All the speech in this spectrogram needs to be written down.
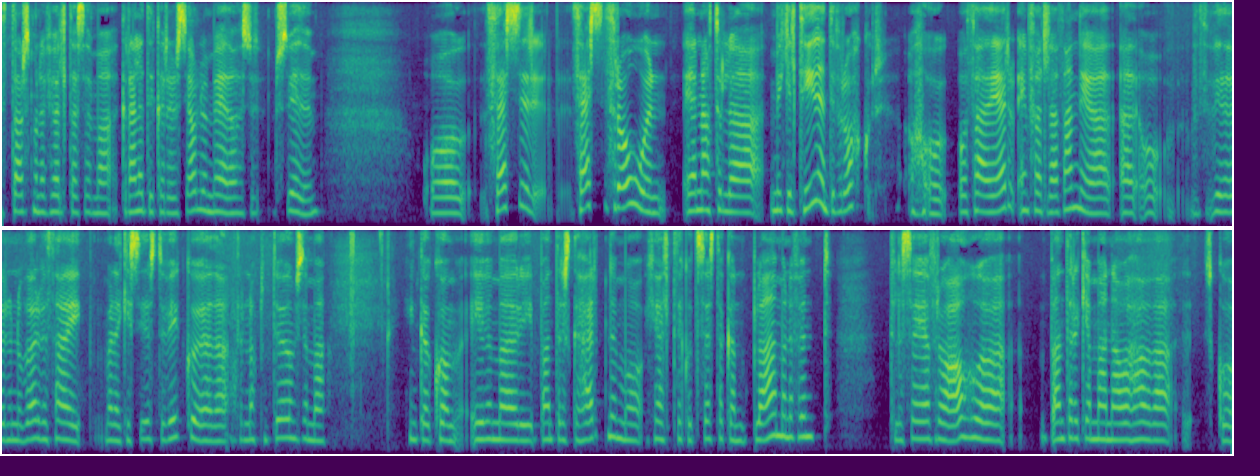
starfsmannafjölda sem að grænlætikar eru sjálfur með á þessu sviðum og þessir, þessi þróun er náttúrulega mikil tíðendi fyrir okkur og, og það er einfallega þannig að, að við erum nú verfið það í, var ekki síðustu viku eða fyrir nokkrum dögum sem að hinga kom yfirmaður í bandaríska hernum og helt eitthvað sérstakann blagamannafund til að segja frá áhuga bandarækjaman á að hafa sko,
